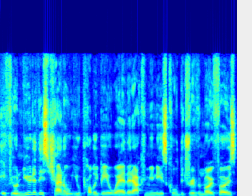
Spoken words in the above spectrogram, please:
If you're new to this channel, you'll probably be aware that our community is called the Driven Mofos.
